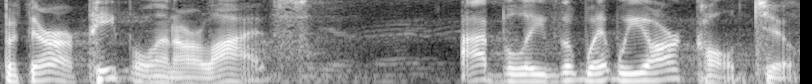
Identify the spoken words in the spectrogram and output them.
but there are people in our lives. I believe that we are called to.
